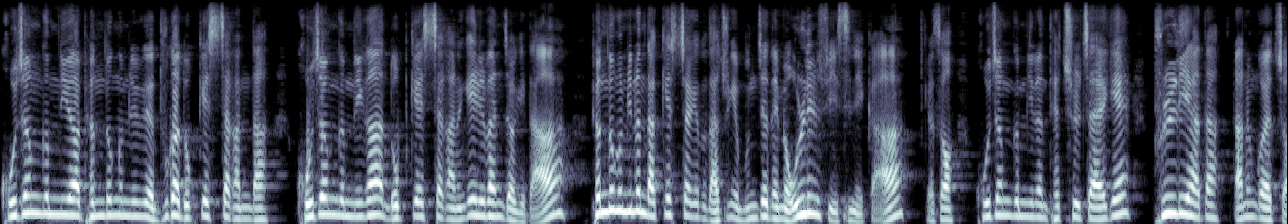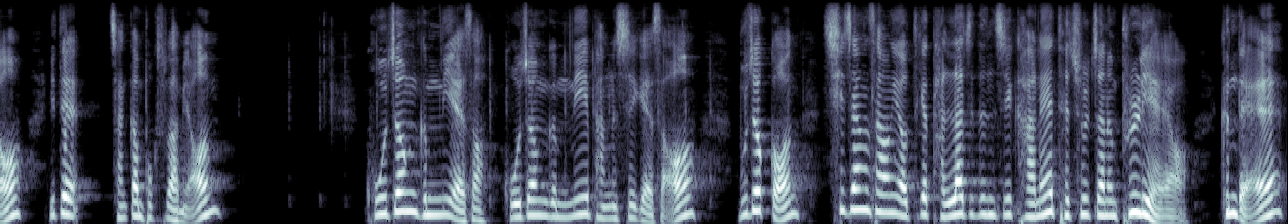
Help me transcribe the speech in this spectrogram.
고정금리와 변동금리가 누가 높게 시작한다? 고정금리가 높게 시작하는 게 일반적이다. 변동금리는 낮게 시작해도 나중에 문제되면 올릴 수 있으니까. 그래서 고정금리는 대출자에게 불리하다라는 거였죠. 이때 잠깐 복습하면 고정금리에서 고정금리 방식에서 무조건 시장 상황이 어떻게 달라지든지 간에 대출자는 불리해요. 근데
